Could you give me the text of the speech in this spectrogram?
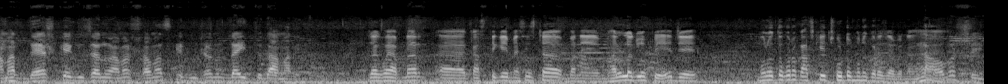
আমার দেশকে গুছানো আমার সমাজকে গুছানোর দায়িত্বটা আমারই। যাক ভাই আপনার কাছ থেকে মেসেজটা মানে ভালো লাগল পেয়ে যে মূলত কোনো কাজকে ছোট মনে করা যাবে না না হ্যাঁ? অবশ্যই।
